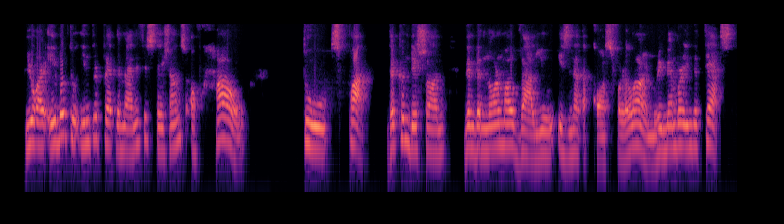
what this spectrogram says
you are able to interpret the manifestations of how to spot the condition then the normal value is not a cause for alarm. Remember in the test,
